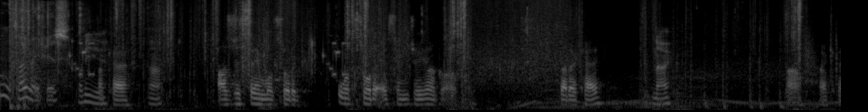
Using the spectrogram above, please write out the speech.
ooh, play rafers. What are you? Okay. Oh. I was just seeing what sort of what sort of SMG I got. Is that okay? No. Oh, okay.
